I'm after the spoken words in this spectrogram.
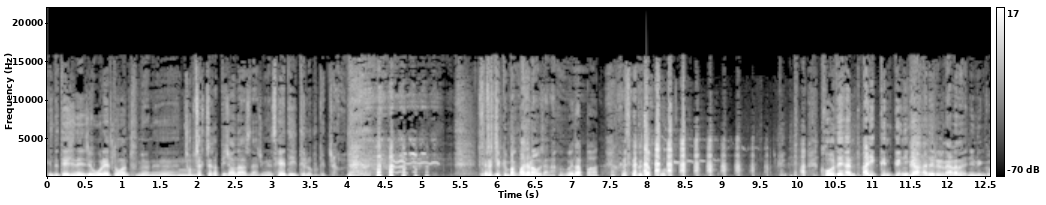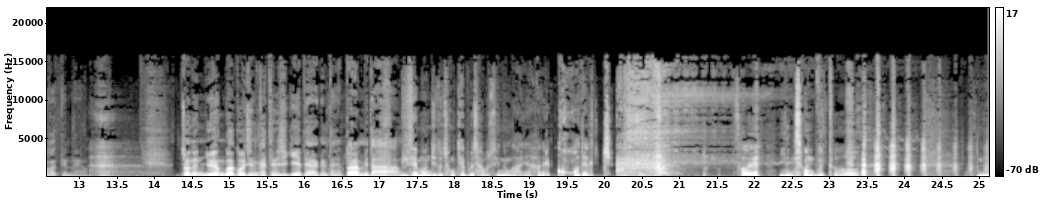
근데 대신에 이제 오랫동안 두면은 음. 접착제가 삐져나와서 나중에 새들이 들러붙겠죠. 접착제 금방 빠져나오잖아. 왜 나빠? 새도 잡고. 거대한 파리 끈끈이가 하늘을 날아다니는 것 같겠네요. 저는 유형과 거진 같은 시기에 대학을 다녔더랍니다. 미세먼지도 청테이프로 잡을 수 있는 거 아니야? 하늘에 거대하게 쫙. 서해 인천부터 음,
